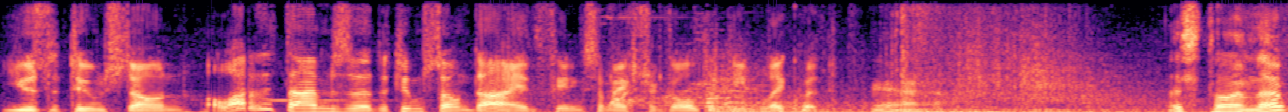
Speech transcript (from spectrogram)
used the Tombstone. A lot of the times uh, the Tombstone died, feeding some extra gold to Team Liquid. Yeah. This time, though,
